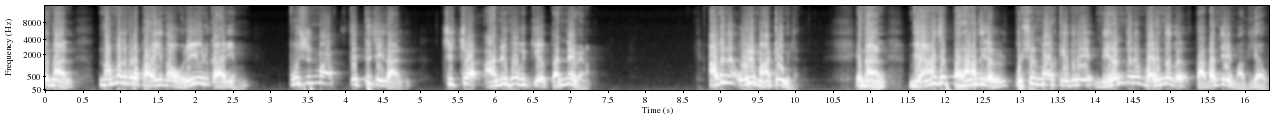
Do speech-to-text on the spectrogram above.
എന്നാൽ നമ്മളിവിടെ പറയുന്ന ഒരേ ഒരു കാര്യം പുരുഷന്മാർ തെറ്റ് ചെയ്താൽ ശിക്ഷ അനുഭവിക്കുക തന്നെ വേണം. അതിന് ഒരു മാറ്റവുമില്ല. എന്നാൽ വ്യാജ പരാതികൾ പുരുഷന്മാർക്കെതിരെ നിരന്തരം വരുന്നത് തടഞ്ഞേ മതിയാവും.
